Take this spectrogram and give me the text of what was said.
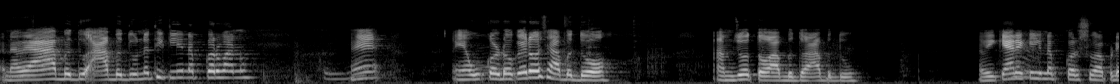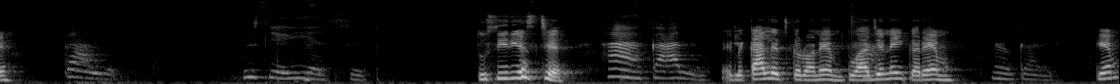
અને હવે આ બધું આ બધું નથી ક્લીન અપ કરવાનું. હે? અહીંયા ઉકરડો કર્યો છે આ બધો. આમ જોતો આ બધો આ બધું. હવે ક્યારે ક્લીન અપ કરશું આપણે? તું સિરિયસ છે? એટલે કાલે જ કરવાનું એમ. તું આજે નહીં કરે એમ. કેમ?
